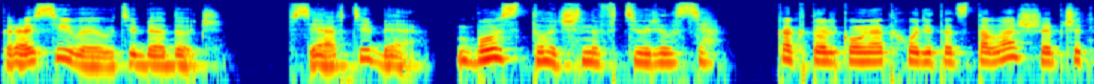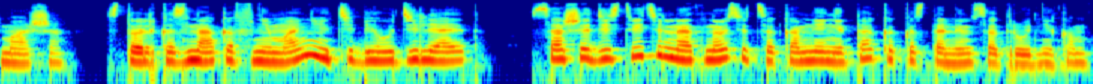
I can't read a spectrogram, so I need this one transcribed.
Красивая у тебя дочь. Вся в тебя. Босс точно втюрился. Как только он отходит от стола, шепчет Маша. Столько знаков внимания тебе уделяет. Саша действительно относится ко мне не так, как к остальным сотрудникам.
